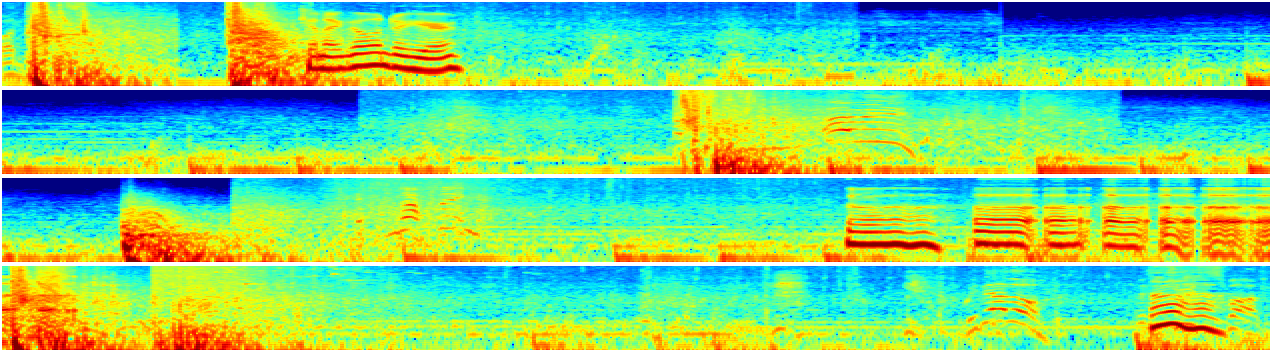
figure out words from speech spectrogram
What did? Can I go under here? It's nothing. Uh. Uh. Uh. Uh. Uh. Uh. uh. Cuidado! The street's fucked.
